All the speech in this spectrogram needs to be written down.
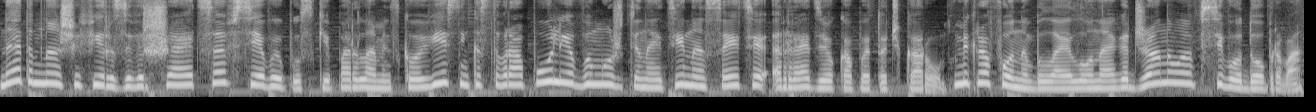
На этом наш эфир завершается. Все выпуски парламентского вестника Ставрополья вы можете найти на сайте radiokp.ru. У микрофона была Илона Агаджанова. Всего доброго.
